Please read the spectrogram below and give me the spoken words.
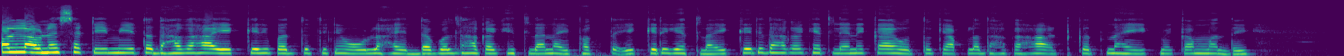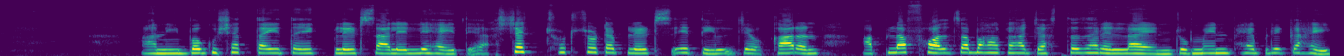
फॉल लावण्यासाठी मी इथं धागा हा एकेरी पद्धतीने ओवला आहे. डबल धागा घेतला नाही फक्त एकेरी घेतला. एकेरी धागा घेतल्याने काय होतं की आपला धागा हा अटकत नाही एकमेकांमध्ये. आणि बघू शकता इथं एक प्लेट्स आलेली आहे ते अशा छोट्या छोट्या प्लेट्स येतील जे कारण आपला फॉलचा भाग हा जास्त झालेला आहे जो मेन फॅब्रिक आहे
